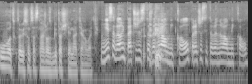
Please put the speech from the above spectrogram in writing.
úvod, ktorý som sa snažil zbytočne naťahovať. Mne sa veľmi páči, že si to venoval Nikol. Prečo si to venoval Nikol?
